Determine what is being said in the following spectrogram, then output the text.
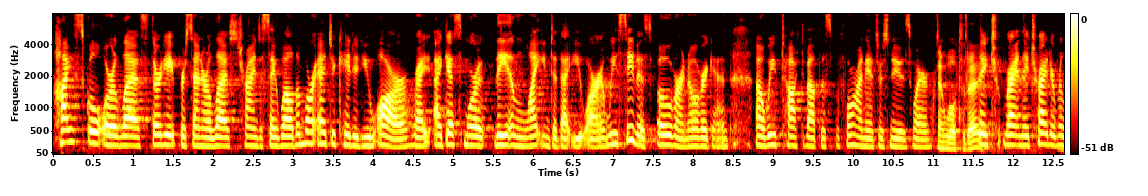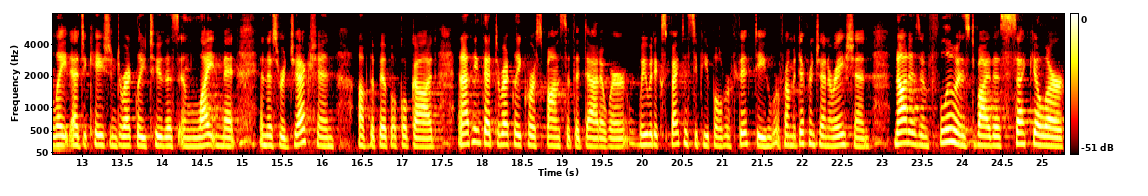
high school or less, 38% or less, trying to say, well, the more educated you are, right, I guess more the enlightened that you are. And we see this over and over again. Uh, we've talked about this before on Answers News where. And will today. They right, and they try to relate education directly to this enlightenment and this rejection of the biblical God. And I think that directly corresponds to the data where we would expect to see people over 50 who are from a different generation not as influenced by this secular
